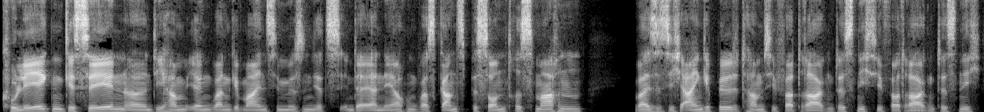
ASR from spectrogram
Kollegen gesehen, äh, die haben irgendwann gemeint, sie müssen jetzt in der Ernährung was ganz Besonderes machen, weil sie sich eingebildet haben, sie vertragen das nicht, sie vertragen mhm. das nicht.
